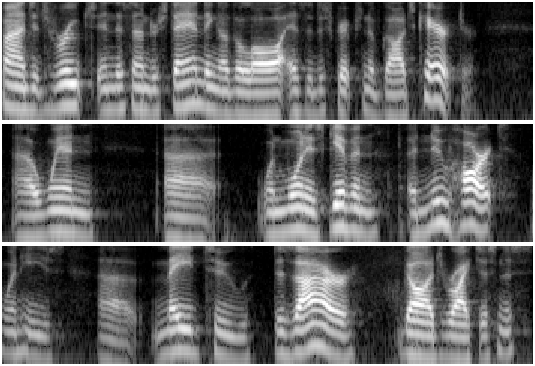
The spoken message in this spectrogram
finds its roots in this understanding of the law as a description of God's character. Uh, when when one is given a new heart, when he's uh, made to desire God's righteousness,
